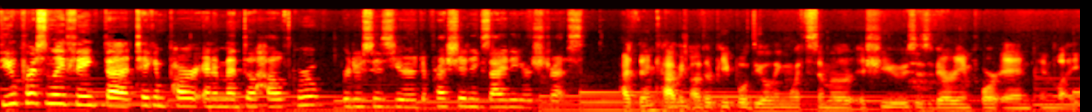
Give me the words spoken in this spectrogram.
Do you personally think that taking part in a mental health group reduces your depression, anxiety, or stress? I think having other people dealing with similar issues is very important in like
